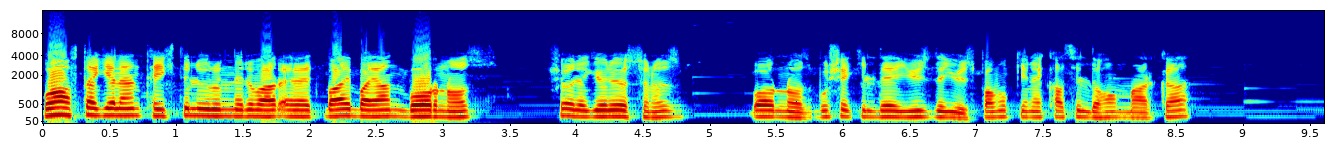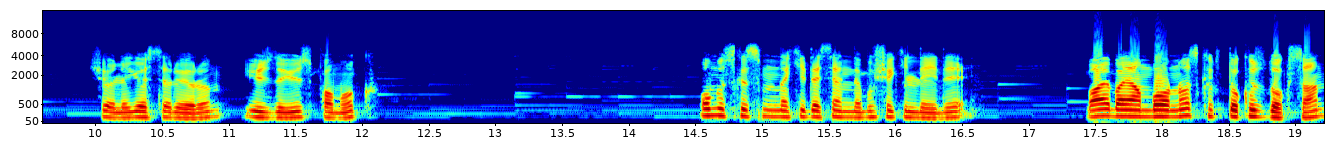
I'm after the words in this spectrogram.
Bu hafta gelen tekstil ürünleri var. Evet Bay Bayan Bornoz. Şöyle görüyorsunuz. Bornoz bu şekilde %100 pamuk. Yine Casilde Home marka. Şöyle gösteriyorum. %100 pamuk. Omuz kısmındaki desen de bu şekildeydi. Bay Bayan Bornoz 49.90.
